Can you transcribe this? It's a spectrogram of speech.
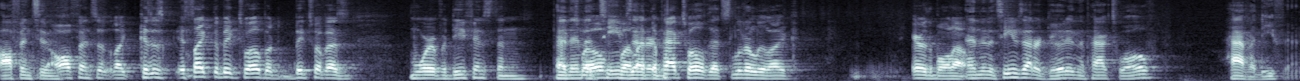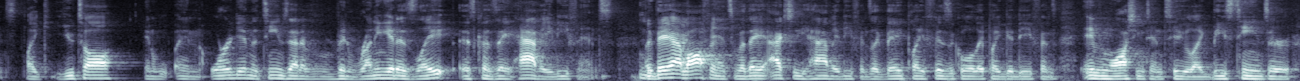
offensive, offensive like because it's it's like the Big 12, but Big 12 has more of a defense than And then Pac-12. the teams but that like are- the Pac-12, that's literally like air the ball out. and then the teams that are good in the Pac-12 have a defense. Like Utah and, and Oregon, the teams that have been running it as late is because they have a defense. Like they have offense, but they actually have a defense. Like they play physical, they play good defense. Even Washington too. Like these teams are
